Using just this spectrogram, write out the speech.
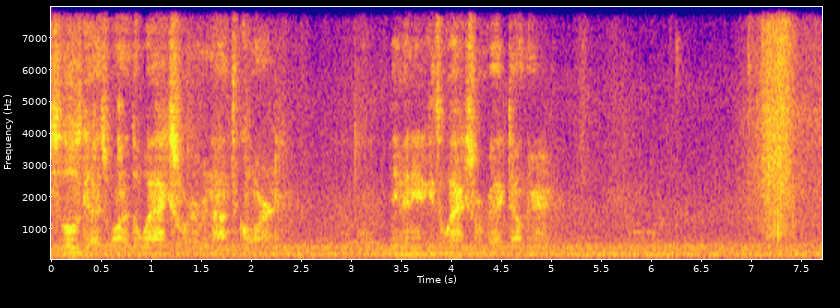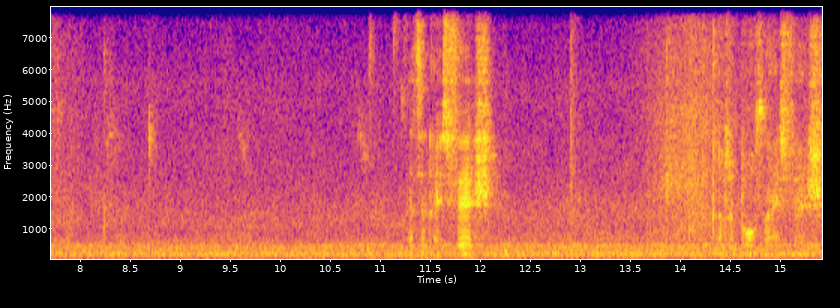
So those guys wanted the wax worm and not the corn. Maybe I need to get the wax worm back down there. That's a nice fish. Those are both nice fish.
